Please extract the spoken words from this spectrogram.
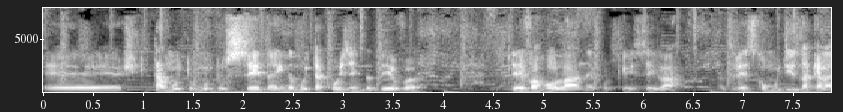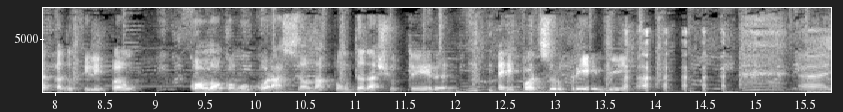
É, acho que tá muito, muito cedo ainda, muita coisa ainda deva, deva rolar, né? Porque, sei lá, às vezes, como diz naquela época do Filipão, colocam o coração na ponta da chuteira e pode surpreender. Ai.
